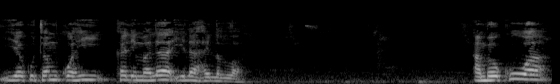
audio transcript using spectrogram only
ya kutamkwa hii kalima la ilaha illa Allah ambayo kuwa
